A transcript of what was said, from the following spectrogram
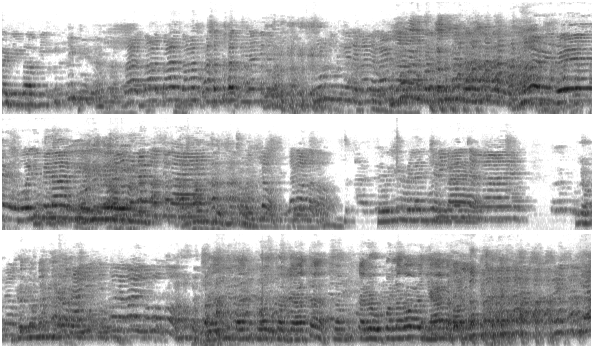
लगेगा बार बार बार बार बार जी। दूर दूर के जगह रे होली मिला होली मिलन लो लगाओ लगाओ होली मिलन चल रहा मिलन है है को लाइन क्रॉस कर जाता है सब करे ऊपर लगाओ यहाँ लगा लो नहीं तो दिया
